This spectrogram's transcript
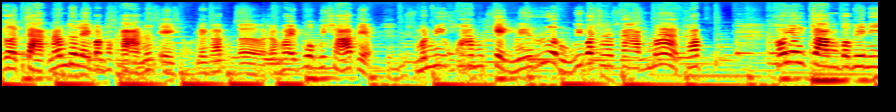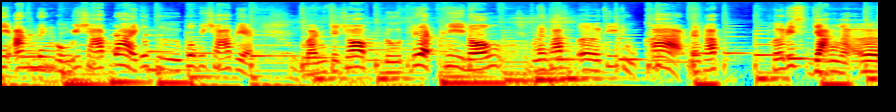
เกิดจากน้ำทะเลบรรพการนั่นเองนะครับ เออทำให้พวกวิชาร์ปเนี่ย มันมีความเก่งในเรื่องวิวัฒนาการมากครับ เขายังจำประเพณีอันหนึงของวิชาร์ปได้ก็คือพวกวิชาร์ปเนี่ย มันจะชอบดูดเลือดพี่น้องนะครับ เออ ที่ถูกฆ่านะครับเพอริสยังอะ เออ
